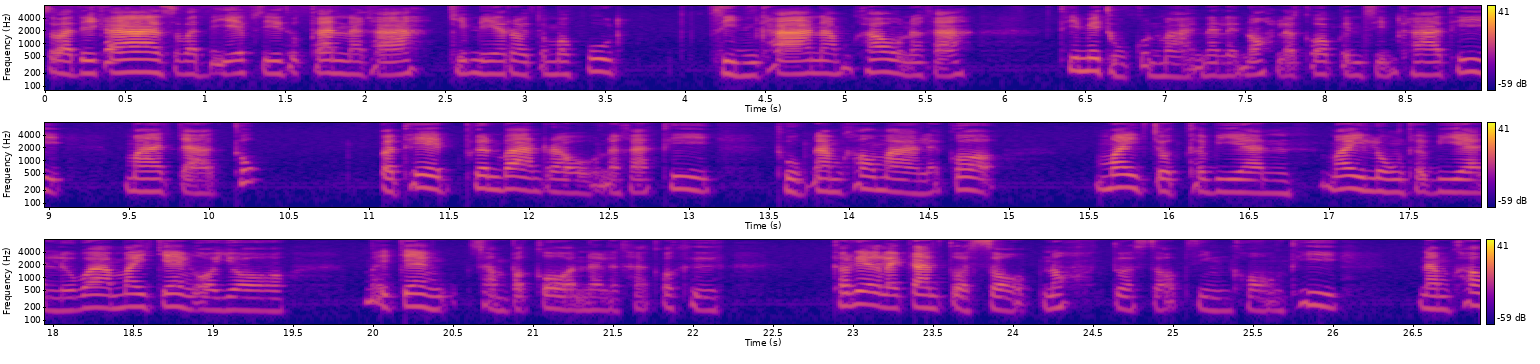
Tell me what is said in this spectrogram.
สวัสดีค่ะ สวัสดี FC ทุกท่านนะคะ คลิปนี้เราจะมาพูดสินค้านำเข้านะคะ ที่ไม่ถูกกฎหมายนั่นแหละเนาะแล้วก็เป็นสินค้าที่มาจากทุกประเทศเพื่อนบ้านเรานะคะ ที่ถูกนำเข้ามาแล้วก็ไม่จดทะเบียน ไม่ลงทะเบียนหรือว่าไม่แจ้งออยไม่แจ้งสัมปกรนั่นแหละค่ะก็คือเขาเรียกอะไรการตรวจสอบเนาะตรวจสอบสิ่งของที่นำเข้า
